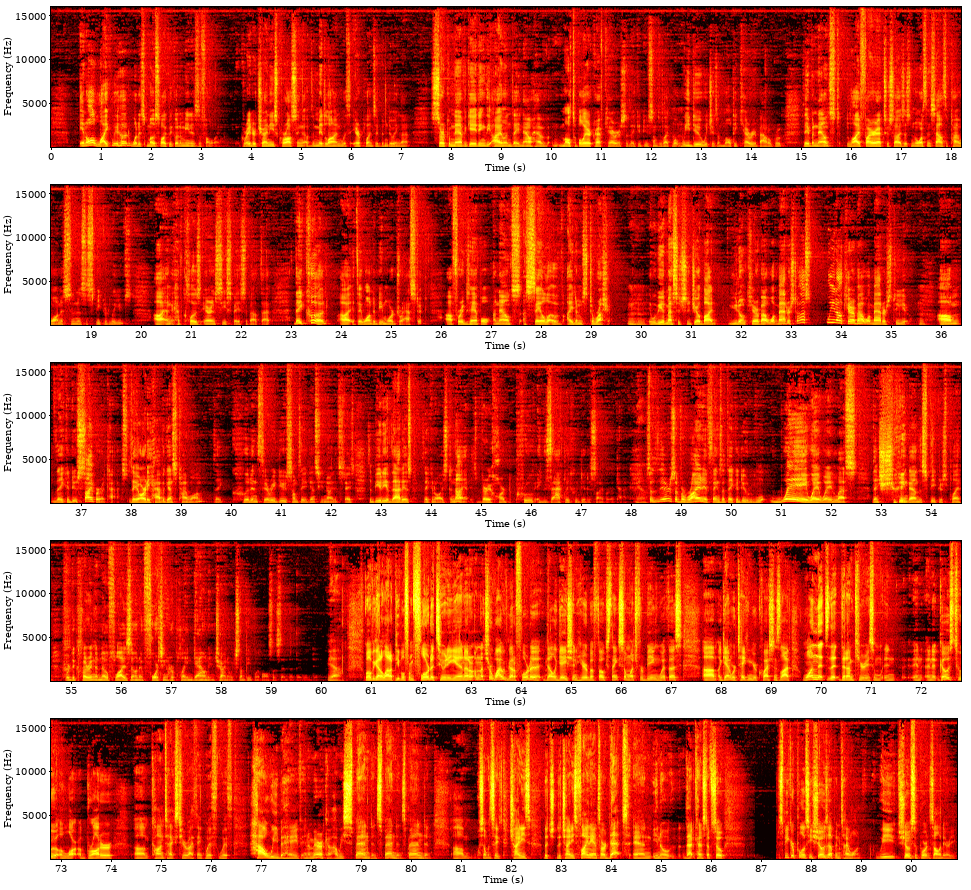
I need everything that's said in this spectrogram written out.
In all likelihood, what it's most likely going to mean is the following greater Chinese crossing of the midline with airplanes, they've been doing that circumnavigating the island. They now have multiple aircraft carriers, so they could do something like what we do, which is a multi carrier battle group. They've announced live fire exercises north and south of Taiwan as soon as the speaker leaves, uh, and have closed air and sea space about that. They could, uh, if they want to be more drastic, uh, for example, announce a sale of items to Russia. Mm-hmm. It would be a message to Joe Biden. You don't care about what matters to us, we don't care about what matters to you. Hmm. Um, they could do cyber attacks. They already have against Taiwan. They could, in theory, do something against the United States. The beauty of that is they can always deny it. It's very hard to prove exactly who did a cyber attack. Yeah. So there's a variety of things that they could do way, way, way less than shooting down the speaker's plane or declaring a no fly zone and forcing her plane down in China, which some people have also said that they would do. Yeah. Well, we got a lot of people from Florida tuning in. I am not sure why we've got a Florida delegation here, but folks, thanks so much for being with us. Um, again, we're taking your questions live. One that, that, that I'm curious, and, and, and, it goes to a, a broader um, context here, I think, with, with how we behave in America, how we spend and spend and spend. And um, some would say Chinese, the, the Chinese finance our debt and, you know, that kind of stuff. So Speaker Pelosi shows up in Taiwan we show support and solidarity.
